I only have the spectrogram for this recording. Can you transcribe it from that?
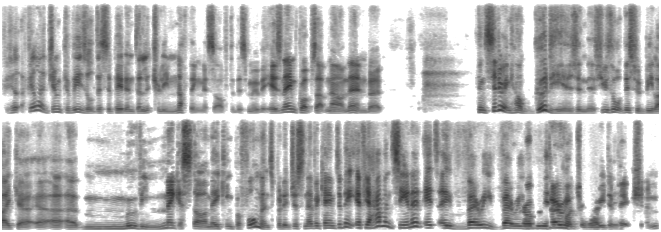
feel, I feel like Jim Caviezel disappeared into literally nothingness after this movie. His name crops up now and then, but considering how good he is in this, you thought this would be like a, a, a movie megastar making performance, but it just never came to be. If you haven't seen it, it's a very, very, Probably very gory depiction.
